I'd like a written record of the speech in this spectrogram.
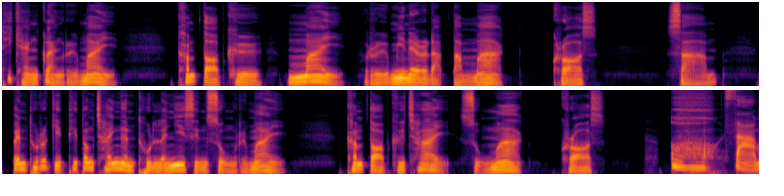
ที่แข็งแกร่งหรือไม่คำตอบคือ ไม่หรือมีในระดับต่ำมาก cross 3. เป็นธุรกิจที่ต้องใช้เงินทุนและหนี้สินสูงหรือไม่ คำตอบคือใช่ สูงมาก cross โอ้สาม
